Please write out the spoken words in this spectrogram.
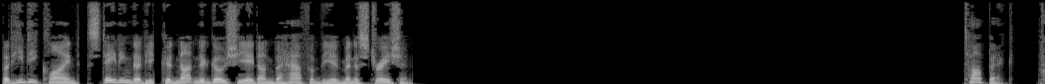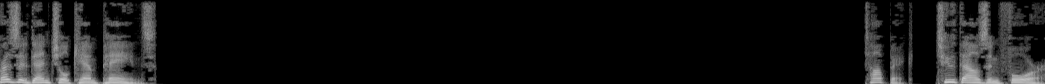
but he declined, stating that he could not negotiate on behalf of the administration. Presidential campaigns Topic 2004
